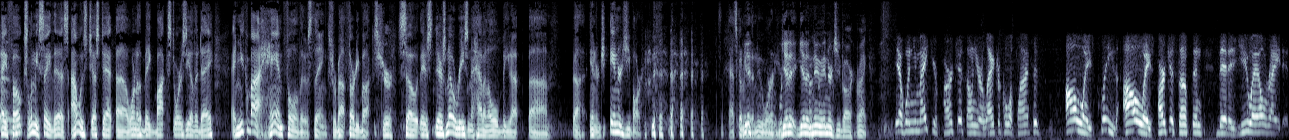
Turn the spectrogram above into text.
So, hey, folks, let me say this. I was just at uh, one of the big box stores the other day. And you can buy a handful of those things for about thirty bucks. Sure. So there's there's no reason to have an old beat up uh, uh, energy energy bar. That's going to be the new word here. Get it. Get a new energy bar. Right. Yeah. When you make your purchase on your electrical appliances, always, please, always purchase something that is UL rated.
